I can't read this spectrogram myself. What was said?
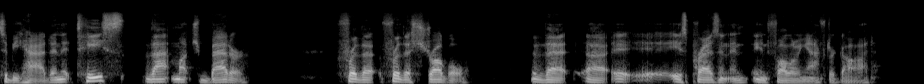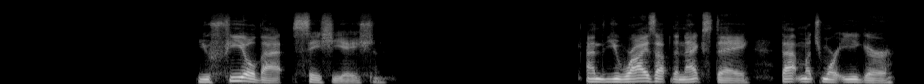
to be had, and it tastes that much better for the for the struggle that uh, is present in, in following after God you feel that satiation. And you rise up the next day that much more eager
